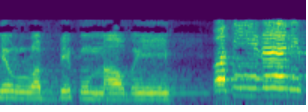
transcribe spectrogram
من ربكم عظيم وفي ذلك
